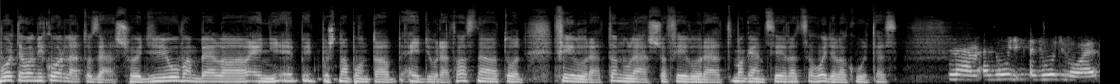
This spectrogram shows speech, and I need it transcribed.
Volt-e valami korlátozás, hogy jó van Bella, ennyi, most naponta egy órát használhatod, fél órát tanulásra, fél órát magáncélra, szóval hogy alakult ez? Nem, ez úgy, ez úgy volt,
